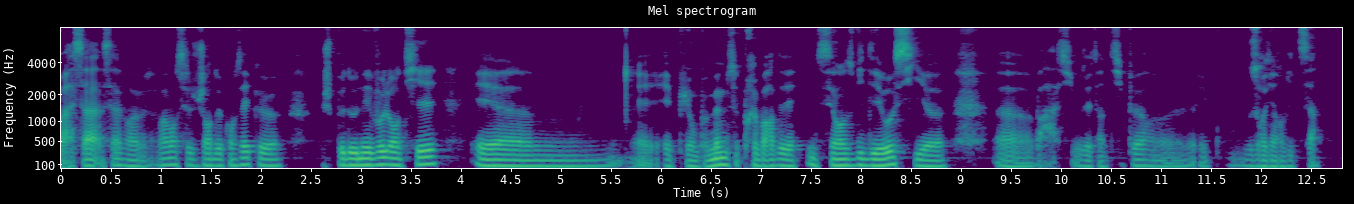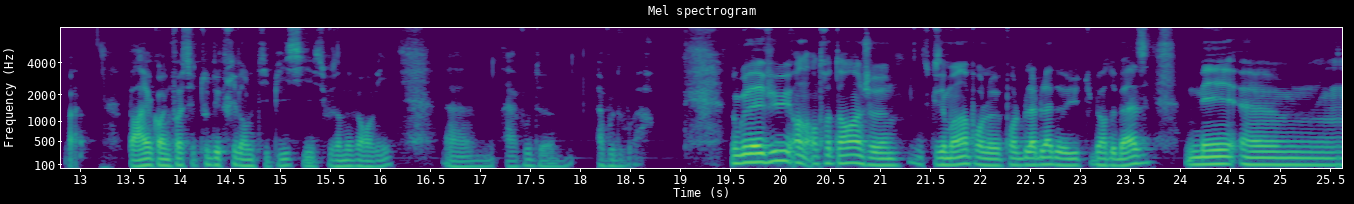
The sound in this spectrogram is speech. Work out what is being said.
voilà, ça, ça vraiment c'est le genre de conseil que, je peux donner volontiers. Et, puis on peut même se prévoir une séance vidéo si, bah, si vous êtes un tipeur et que vous auriez envie de ça. Voilà. Pareil, encore une fois, c'est tout décrit dans le Tipeee si, vous en avez envie. à, à vous de voir. Donc vous avez vu, entre temps, je, excusez-moi pour le, pour le blabla de youtubeur de base, mais euh,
